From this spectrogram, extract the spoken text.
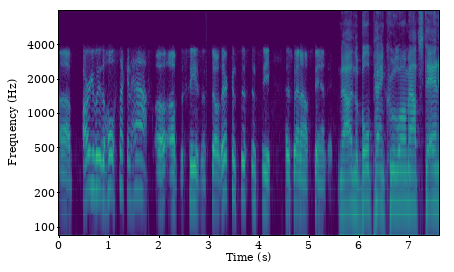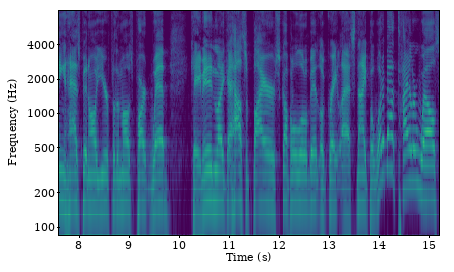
uh, arguably the whole second half of, of the season. So their consistency has been outstanding. Now in the bullpen, Coulombe outstanding and has been all year for the most part. Webb came in like a house of fire, scuffled a little bit, looked great last night. But what about Tyler Wells?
